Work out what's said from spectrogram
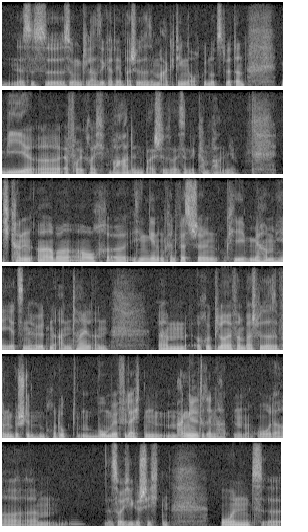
Das ist äh, so ein Klassiker, der beispielsweise im Marketing auch genutzt wird dann. Wie äh, erfolgreich war denn beispielsweise eine Kampagne? Ich kann aber auch äh, hingehen und kann feststellen, okay, wir haben hier jetzt einen erhöhten Anteil an ähm, Rückläufern beispielsweise von einem bestimmten Produkt, wo wir vielleicht einen Mangel drin hatten oder ähm, solche Geschichten. Und äh,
